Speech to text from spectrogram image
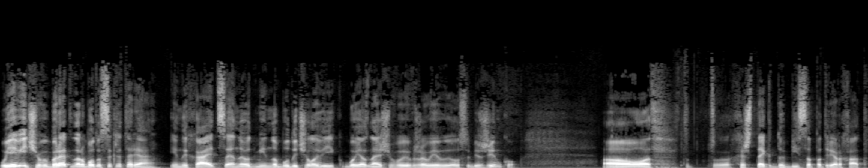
Уявіть, що ви берете на роботу секретаря, і нехай це неодмінно буде чоловік, бо я знаю, що ви вже уявили собі жінку. От, Тут е, хештег до біса патріархат.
